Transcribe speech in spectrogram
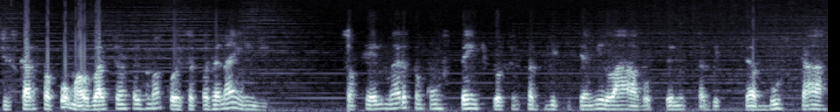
de os caras falaram, pô, mas o White Storm faz uma coisa, você vai fazer na Indie. Só que ele não era tão consistente, porque você não sabia que você ia milar, você não sabia que você ia buscar.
